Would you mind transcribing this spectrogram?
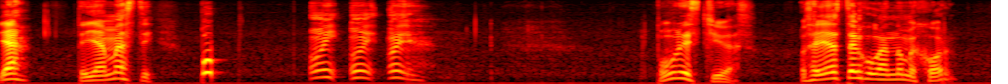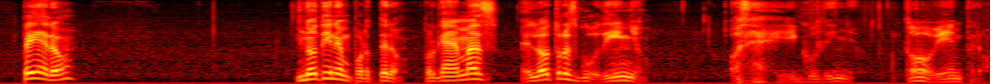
Ya, te llamaste. ¡Pup! ¡Uy, uy, uy! Pobres chivas. O sea, ya están jugando mejor, pero no tienen portero. Porque además el otro es Gudiño. O sea, y Gudiño todo bien, pero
